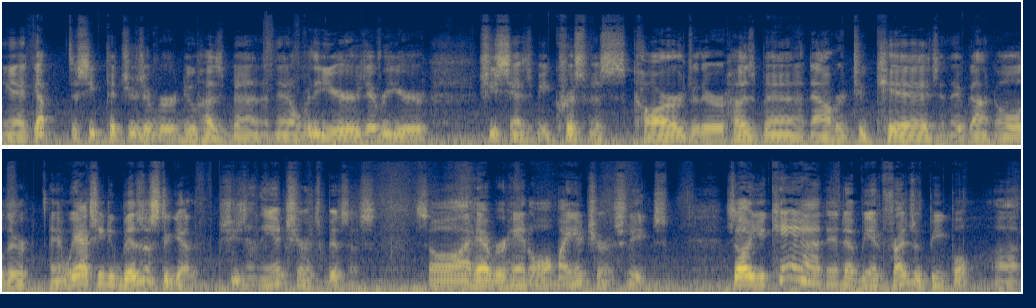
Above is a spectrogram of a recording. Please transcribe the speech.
and got to see pictures of her new husband. And then over the years, every year, she sends me Christmas cards with her husband and now her two kids, and they've gotten older. And we actually do business together. She's in the insurance business. So I have her handle all my insurance needs. So you can end up being friends with people. Uh,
